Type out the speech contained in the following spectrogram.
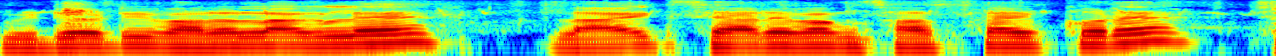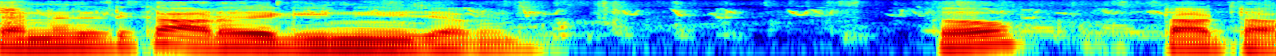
ভিডিওটি ভালো লাগলে লাইক শেয়ার এবং সাবস্ক্রাইব করে চ্যানেলটিকে আরও এগিয়ে নিয়ে যাবেন। তো, টাটা।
